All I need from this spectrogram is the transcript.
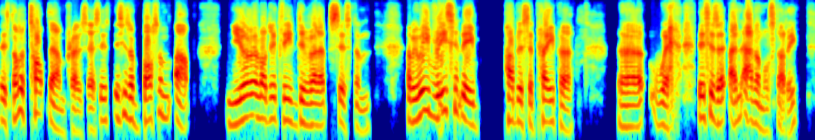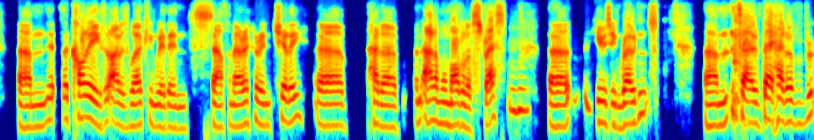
it's not a top down process, this is a bottom up, neurologically developed system. I mean, we've recently published a paper uh, where this is a, an animal study. Um, the, the, colleagues that I was working with in South America, in Chile, uh, had a, an animal model of stress mm-hmm. uh, using rodents. Um, so they had a, you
